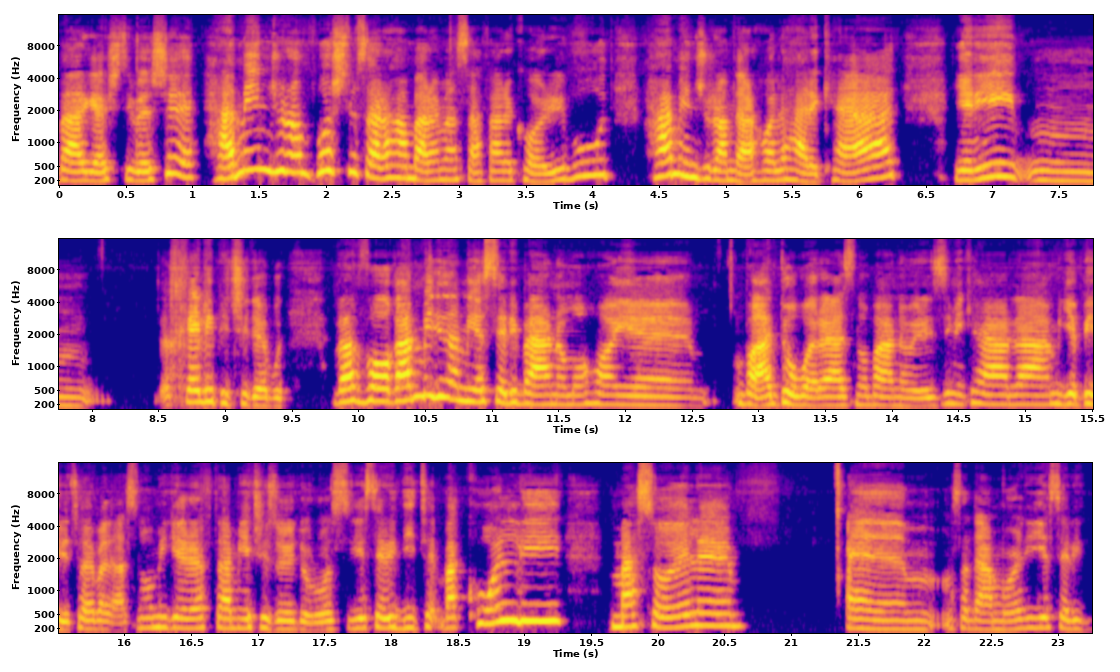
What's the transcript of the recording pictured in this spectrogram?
برگشتی بشه همینجورم پشت سر هم برای من سفر کاری بود. همینجورم در حال حرکت. یعنی خیلی پیچیده بود. و واقعا می‌دیدم یه سری برنامه های باید دوباره از نو برنامه ریزی می‌کردم یه بیلیت های باید از نو می‌گرفتم یه چیزای درست یه سری دیت و کلی مسائل مثلا در مورد یه سری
